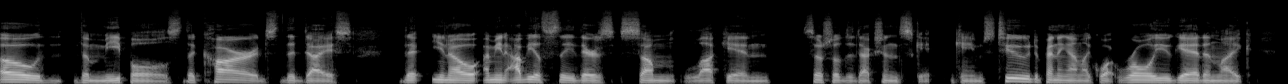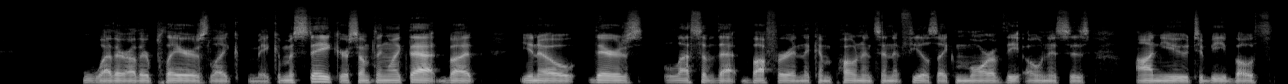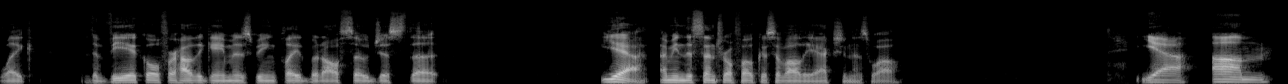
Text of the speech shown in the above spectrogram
oh the meeples the cards the dice that you know i mean obviously there's some luck in social deduction sca- games too depending on like what role you get and like whether other players like make a mistake or something like that but you know there's less of that buffer in the components and it feels like more of the onus is on you to be both like the vehicle for how the game is being played but also just the yeah i mean the central focus of all the action as well. Yeah um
